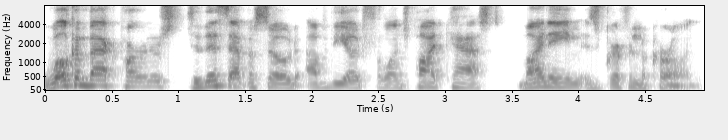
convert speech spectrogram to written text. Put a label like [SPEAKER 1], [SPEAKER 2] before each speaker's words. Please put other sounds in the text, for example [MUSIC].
[SPEAKER 1] Welcome back, partners, to this episode of the Out for Lunch podcast. My name is Griffin McErlean.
